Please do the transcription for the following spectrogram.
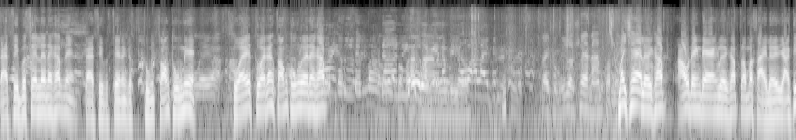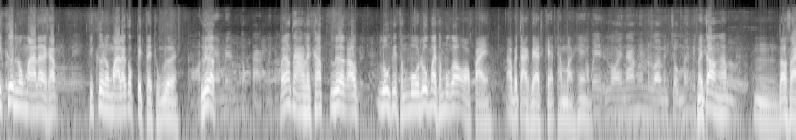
แปดสิบเปอร์เซ็นต์เลยนะครับเนี่ยแปดสิบเปอร์เซ็นต์กับถุงสองถุงนี่ สวยสวยทั้งสองถุงเลยนะครับใส่ถุงนี้เราแช่น้ำก่อนไหมไม่แช่เลยครับ เอาแดงๆเลยครับ เรามาใส่เลยอย่างที่ขึ้นลงมานั่นแหละครับ ที่ขึ้นลงมาแล้วก็ปิดใส่ถุงเลย เลือก ไม่ต้องตากไม่ต้องไม่ต้องตากเลยครับ เลือกเอา ลูกที่สมบูรณ์ลูกไม่สมบูรณ์ก็เอาออกไป เอาไปตากแดดแกะทำหมักแห้ง เอาไปลอยน้ำให้มันลอยมันจมไหมไม่ต้องครับ อืม เราใส่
